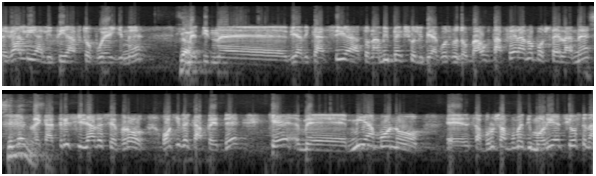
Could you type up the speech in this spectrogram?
μεγάλη η αλήθεια αυτό που έγινε Ποιο; με την ε, διαδικασία το να μην παίξει ο Ολυμπιακός με τον ΠΑΟΚ. Τα φέραν όπως θέλανε. Σημαίνεις. 13.000 ευρώ, όχι 15 και με μία μόνο ε, θα μπορούσαμε να πούμε τιμωρία έτσι ώστε να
